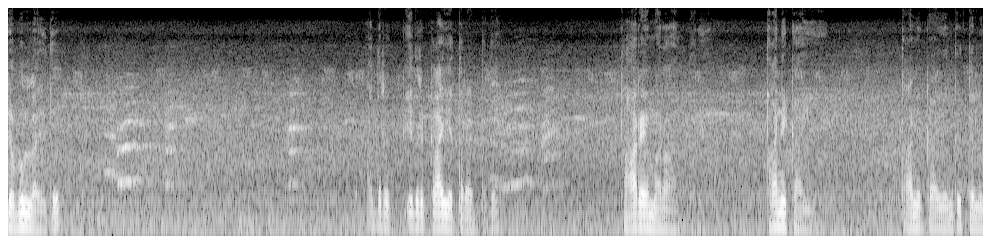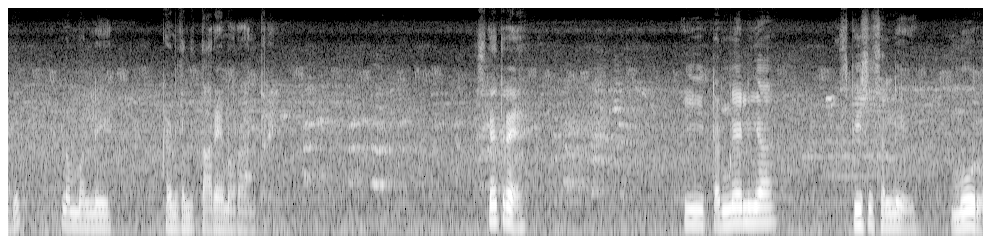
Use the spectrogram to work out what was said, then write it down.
ಚಬುಲ್ಲ ಇದು. ಅದರ ಇದರ ಕಾಯಿ ಥರ ಇರ್ತದೆ ತಾರೆ ಮರ ಅಂತಾರೆ. ತಾನಿಕಾಯಿ ತಾನಿಕಾಯಿ ಎಂದು ತೆಲುಗು ನಮ್ಮಲ್ಲಿ ಕನ್ನಡದಲ್ಲಿ ತಾರೆ ಮರ ಅಂತಾರೆ. ಸ್ನೇಹಿತರೆ, ಈ ಟನ್ನೇಲಿಯ ಸ್ಪೀಸಸಲ್ಲಿ ಮೂರು.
